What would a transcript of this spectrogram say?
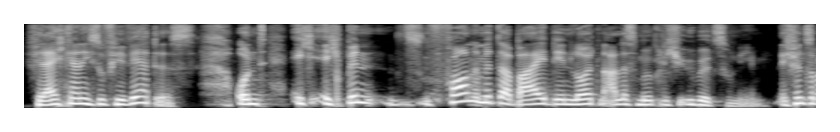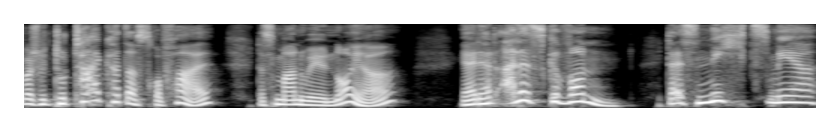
vielleicht gar nicht so viel wert ist. Und ich, ich bin vorne mit dabei, den Leuten alles mögliche übel zu nehmen. Ich finde zum Beispiel total katastrophal, dass Manuel Neuer, ja, der hat alles gewonnen. Da ist nichts mehr,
